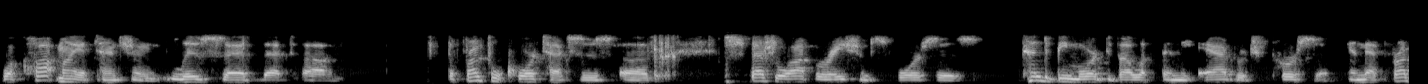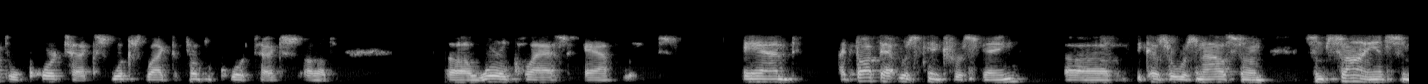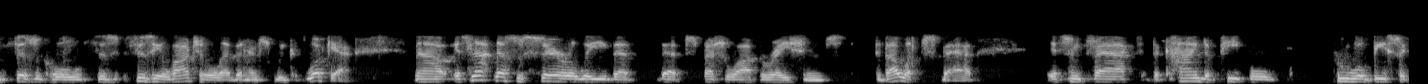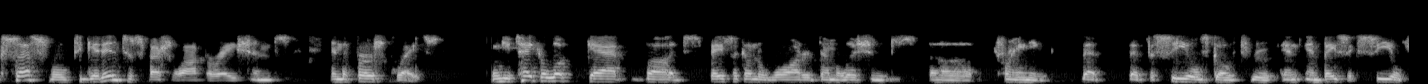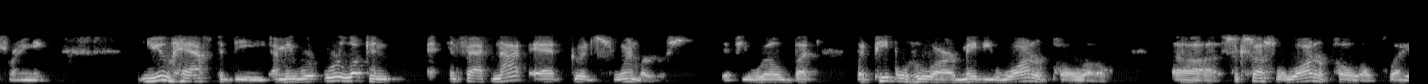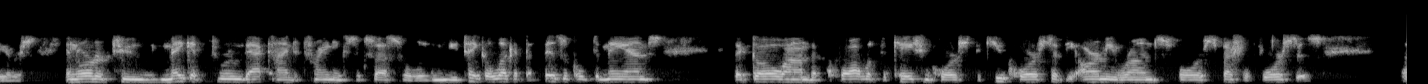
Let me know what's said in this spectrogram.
What caught my attention, Liz said that um, the frontal cortexes of special operations forces tend to be more developed than the average person, and that frontal cortex looks like the frontal cortex of uh, world class athletes. And I thought that was interesting uh, because there was now some some science, some physical, phys- physiological evidence we could look at. Now, it's not necessarily that that special operations develops that. It's in fact the kind of people who will be successful to get into special operations in the first place. When you take a look at basic underwater demolitions uh, training that that the SEALs go through and, and basic SEAL training, you have to be. I mean, we're we're looking, in fact, not at good swimmers, if you will, but but people who are maybe water polo, uh, successful water polo players, in order to make it through that kind of training successfully. When you take a look at the physical demands that go on the qualification course, the Q course that the Army runs for special forces.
